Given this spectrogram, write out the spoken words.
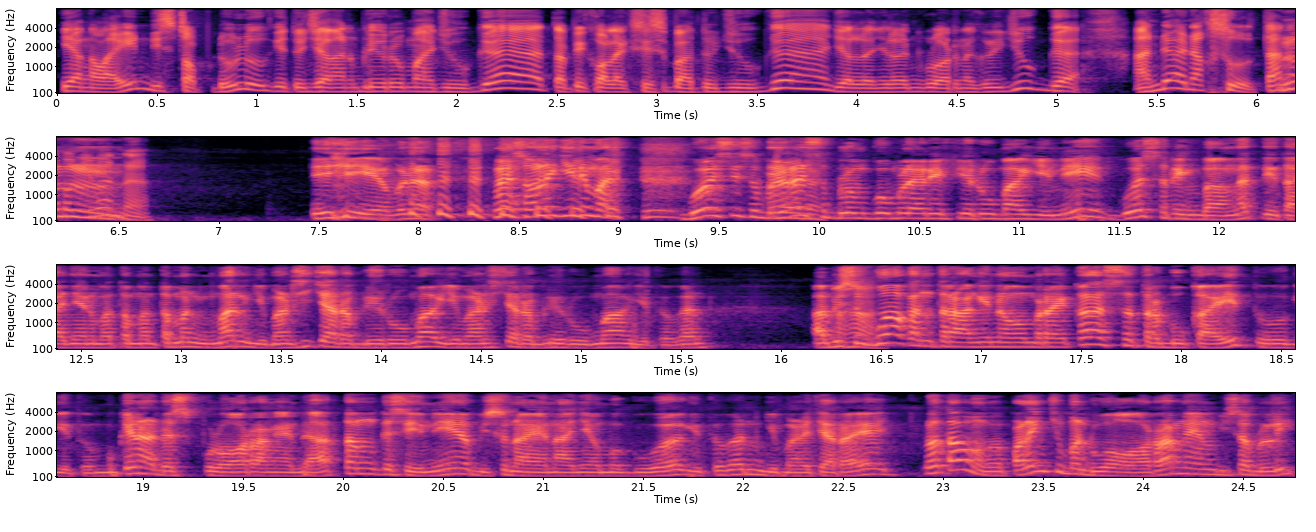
yang lain di stop dulu gitu. Jangan beli rumah juga, tapi koleksi sepatu juga, jalan-jalan ke luar negeri juga. Anda anak sultan hmm. apa gimana? Iya benar. Nah soalnya gini mas, gue sih sebenarnya sebelum gue mulai review rumah gini, gue sering banget ditanya sama teman-teman, man gimana sih cara beli rumah, gimana sih cara beli rumah gitu kan. Habis itu gue akan terangin sama mereka seterbuka itu gitu. Mungkin ada 10 orang yang datang ke sini habis itu nanya-nanya sama gue gitu kan gimana caranya. Lo tau gak paling cuma dua orang yang bisa beli.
